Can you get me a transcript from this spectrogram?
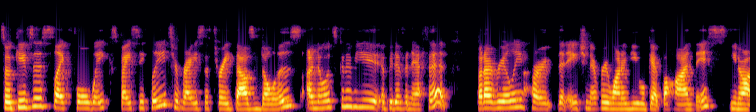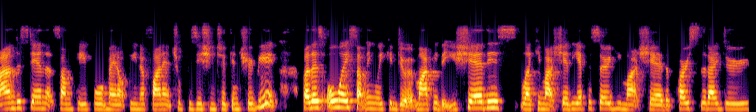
So it gives us like four weeks basically to raise the $3,000. I know it's going to be a bit of an effort, but I really hope that each and every one of you will get behind this. You know, I understand that some people may not be in a financial position to contribute, but there's always something we can do. It might be that you share this, like you might share the episode, you might share the post that I do,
